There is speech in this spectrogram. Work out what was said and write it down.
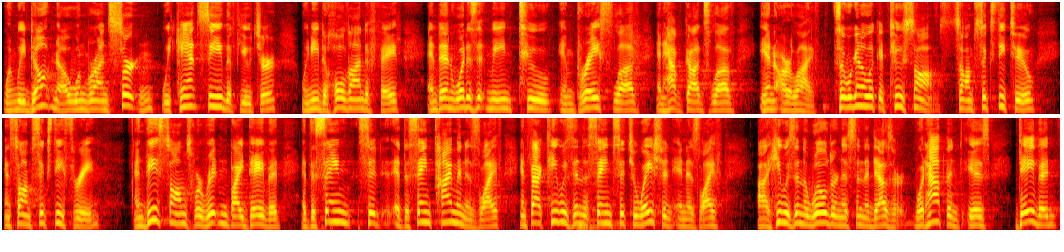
when we don't know, when we're uncertain, we can't see the future, we need to hold on to faith. And then what does it mean to embrace love and have God's love in our life? So we're going to look at two Psalms Psalm 62 and Psalm 63. And these Psalms were written by David at the, same, at the same time in his life. In fact, he was in the same situation in his life. Uh, he was in the wilderness in the desert. What happened is David,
